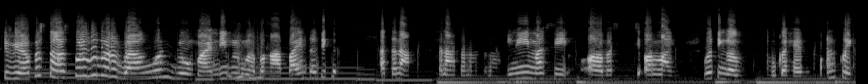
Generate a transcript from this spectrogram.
demi apa setengah sepuluh? Gue baru bangun belum mandi belum ngapa-ngapain. Tapi ke- ah, tenang tenang tenang tenang. Ini masih eh, masih online. Gue tinggal buka handphone klik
